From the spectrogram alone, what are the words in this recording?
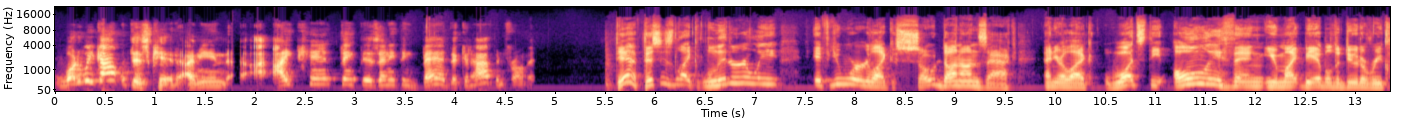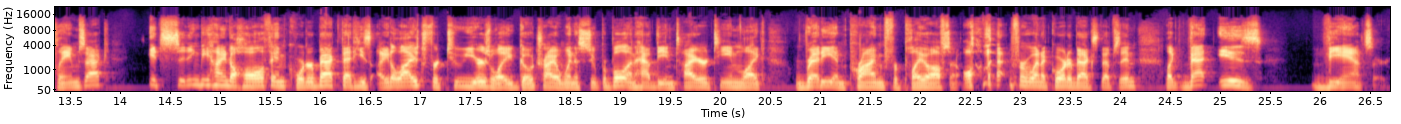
what do we got with this kid? I mean, I, can't think there's anything bad that could happen from it. Yeah, this is like literally if you were like so done on Zach and you're like, what's the only thing you might be able to do to reclaim Zach? It's sitting behind a Hall of Fame quarterback that he's idolized for two years while you go try to win a Super Bowl and have the entire team like ready and primed for playoffs and all that for when a quarterback steps in. Like that is the answer.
